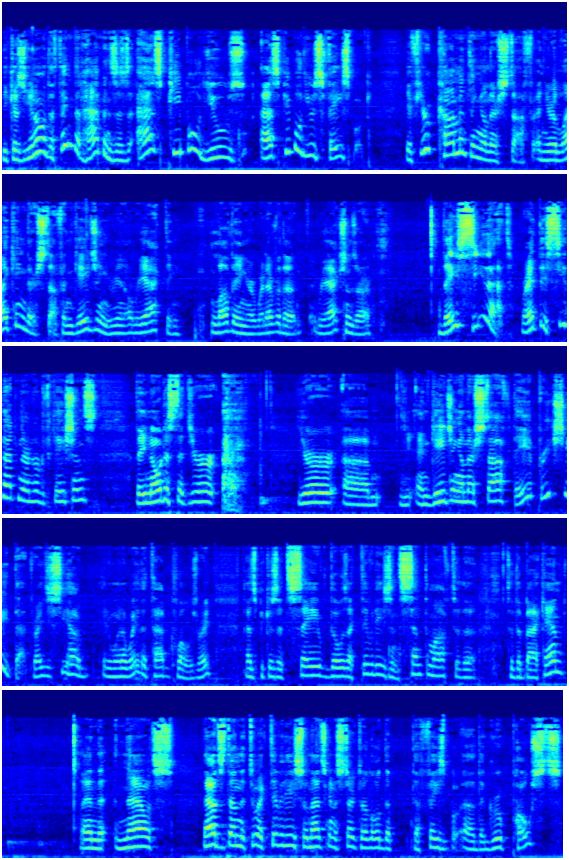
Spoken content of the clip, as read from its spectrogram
Because you know the thing that happens is as people use as people use Facebook if you're commenting on their stuff and you're liking their stuff engaging you know reacting loving or whatever the reactions are they see that right? They see that in their notifications. They notice that you're you're um, engaging on their stuff. They appreciate that right? You see how it went away the tab closed right? That's because it saved those activities and sent them off to the to the back end. And now it's now it's done the two activities so now it's going to start to load the, the Facebook uh, the group posts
